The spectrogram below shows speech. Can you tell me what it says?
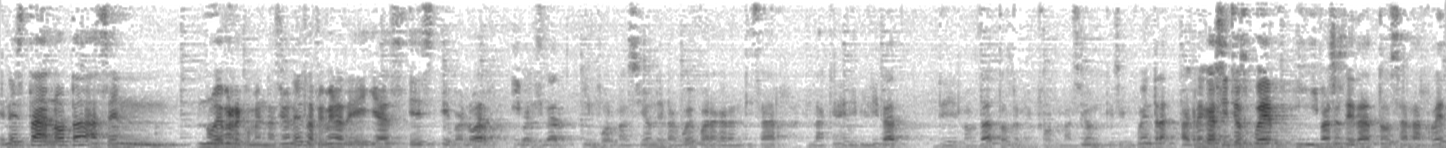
En esta nota hacen nueve recomendaciones. La primera de ellas es evaluar y validar información de la web para garantizar la credibilidad de los datos, de la información que se encuentra, agregar sitios web y bases de datos a la red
